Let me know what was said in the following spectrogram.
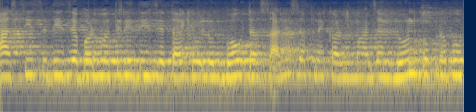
आशीष दीजिए, बढ़ोतरी दीजिए, ताकि वो लोग बहुत आसानी से अपने कर्ज महाजन लोन को प्रभु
